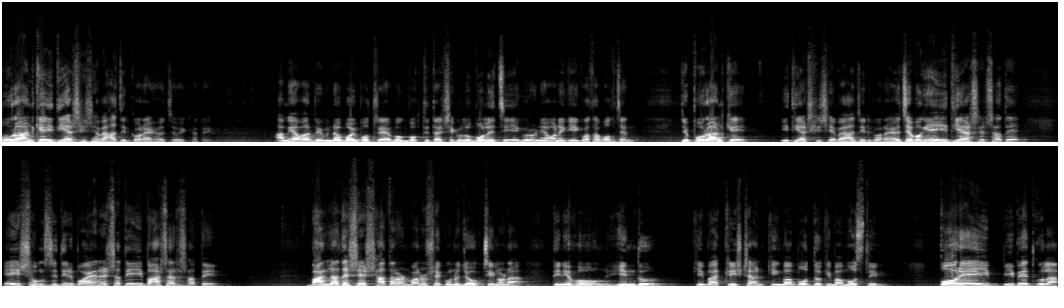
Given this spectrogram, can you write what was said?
পুরাণকে ইতিহাস হিসেবে হাজির করা হয়েছে ওইখানে। আমি আবার বিভিন্ন বইপত্রে এবং বক্তৃতায় সেগুলো বলেছি, এগুলো নিয়ে অনেকেই কথা বলছেন যে পুরাণকে ইতিহাস হিসেবে হাজির করা হয়েছে এবং এই ইতিহাসের সাথে, এই সংস্কৃতির বয়ানের সাথে, এই ভাষার সাথে বাংলাদেশের সাধারণ মানুষের কোনো যোগ ছিল না। তিনি হোম, হিন্দু কিংবা খ্রিস্টান কিংবা বৌদ্ধ কিংবা মুসলিম। পরে এই বিভেদগুলা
